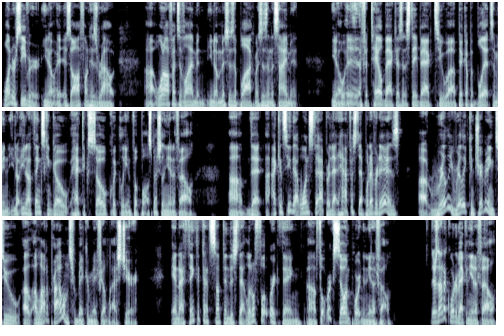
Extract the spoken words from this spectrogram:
one receiver, you know, is off on his route, uh, one offensive lineman, you know, misses a block, misses an assignment, you know, if a tailback doesn't stay back to uh, pick up a blitz, I mean, you know, you know, things can go hectic so quickly in football, especially in the NFL. Um, that I can see that one step or that half a step, whatever it is, uh, really, really contributing to a, a, lot of problems for Baker Mayfield last year. And I think that that's something, just that little footwork thing. Uh, footwork's so important in the NFL. There's not a quarterback in the NFL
